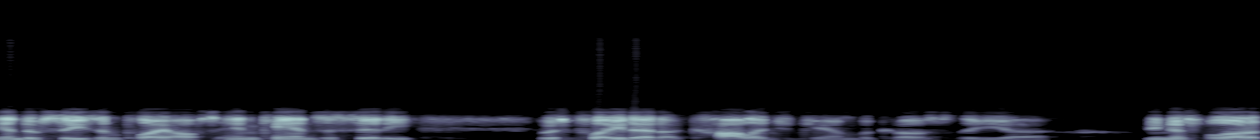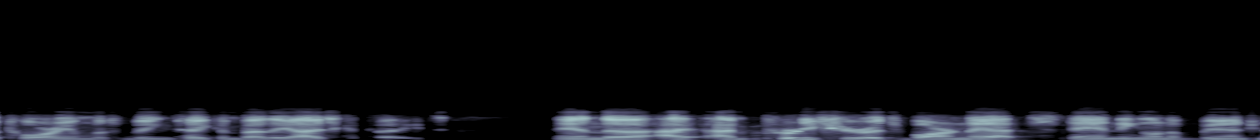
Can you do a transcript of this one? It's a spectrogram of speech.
end of season playoffs in Kansas City. It was played at a college gym because the uh, municipal auditorium was being taken by the Ice Capades. And uh, I, I'm pretty sure it's Barnett standing on a bench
